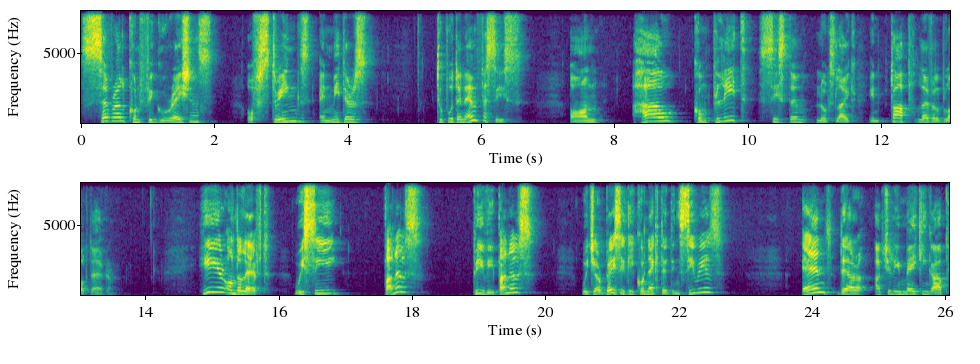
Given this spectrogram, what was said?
several configurations of strings and meters to put an emphasis on how complete system looks like in top level block diagram. Here on the left, we see panels, PV panels, which are basically connected in series, and they are actually making up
